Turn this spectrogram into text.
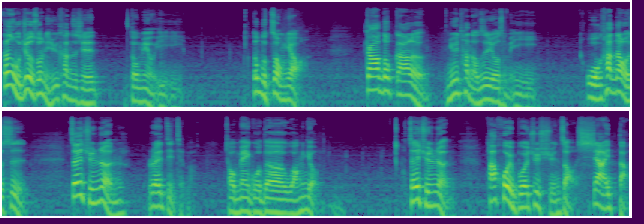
但是我就说你去看这些都没有意义，都不重要，嘎都嘎了，你去探讨这些有什么意义？我看到的是这一群人 Reddit 嘛，哦，美国的网友，这一群人他会不会去寻找下一档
